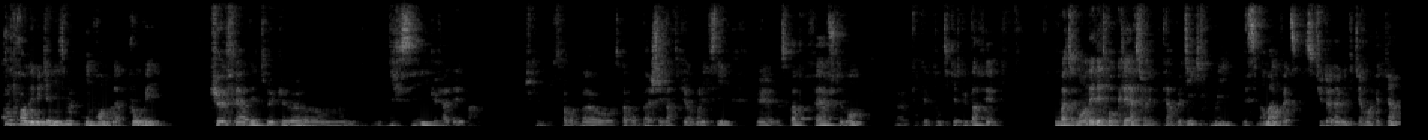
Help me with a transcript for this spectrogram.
comprendre les mécanismes, comprendre la plomberie, que faire des trucs euh, difficiles, que faire des. c'est pas, pas, pour bâcher particulièrement l'IFSI, mais c'est pas pour faire justement euh, ton, petit calcul parfait. On va te demander d'être au clair sur les thérapeutiques, oui, mais c'est normal en fait. Si tu donnes un médicament à quelqu'un,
